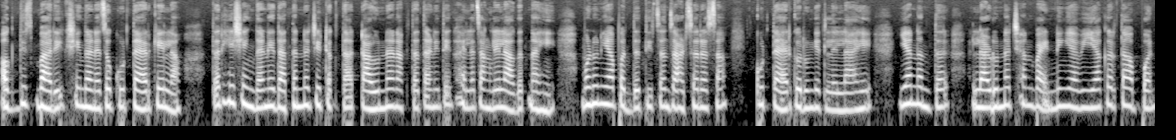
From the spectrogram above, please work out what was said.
अगदीच बारीक शेंगदाण्याचा कूट तयार केला तर हे शेंगदाणे दातांना चिटकतात टाळूंना लागतात आणि ते खायला चांगले लागत नाही. म्हणून या पद्धतीचा जाडसर असा कूट तयार करून घेतलेला आहे. यानंतर लाडूंना छान बाइंडिंग यावी. याकरता आपण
